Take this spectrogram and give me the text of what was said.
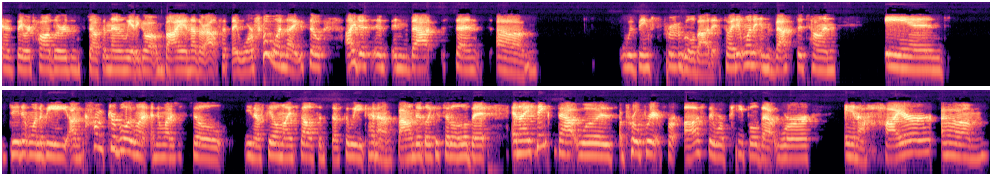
as they were toddlers and stuff, and then we had to go out and buy another outfit they wore for one night. So I just, in, in that sense, um, was being frugal about it. So I didn't want to invest a ton, and didn't want to be uncomfortable. I want, and I wanted to still, you know, feel myself and stuff. So we kind of bounded, like you said, a little bit. And I think that was appropriate for us. There were people that were in a higher um,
